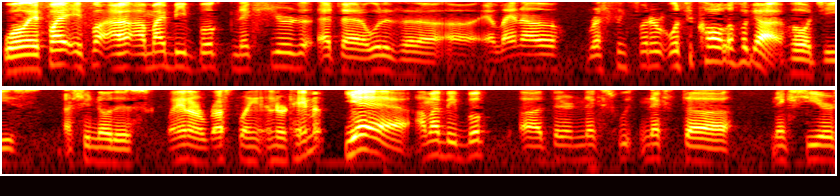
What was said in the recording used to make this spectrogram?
Well, if I if I I might be booked next year at that what is it uh, uh Atlanta Wrestling Federation? What's it called? I forgot. Oh, jeez, I should know this. Atlanta Wrestling Entertainment. Yeah, I might be booked uh, there next week, next uh next year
